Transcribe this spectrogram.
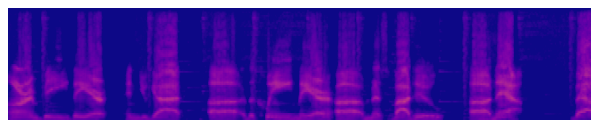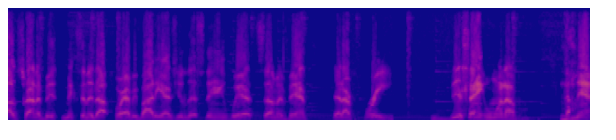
R&B there, and you got uh, the Queen there, uh, Miss Badu. Uh, mm-hmm. Now, Val's trying to be mixing it up for everybody as you're listening with some events that are free. This ain't one of them. No. Now,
